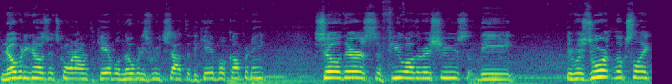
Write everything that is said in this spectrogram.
Nobody knows what's going on with the cable. Nobody's reached out to the cable company. So there's a few other issues. The the resort looks like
